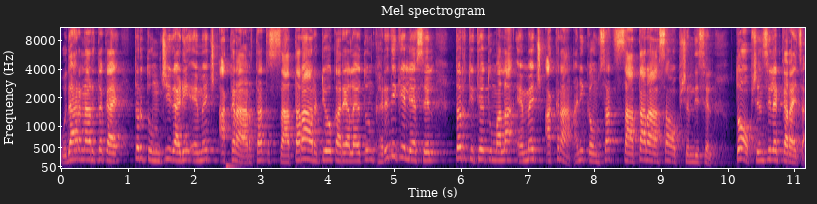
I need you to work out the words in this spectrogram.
उदाहरणार्थ काय? तर तुमची गाडी एम एच अकरा अर्थात सातारा आर टी ओ कार्यालयातून खरेदी केली असेल तर तिथे तुम्हाला एम एच अकरा आणि कंसात सातारा असा ऑप्शन दिसेल. तो ऑप्शन सिलेक्ट करायचा.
